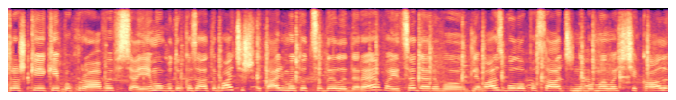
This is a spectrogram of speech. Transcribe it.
трошки який поправився. Я йому буду казати: бачиш, Віталь, ми тут садили дерева, і це дерево для вас було посаджене, бо ми вас чекали.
